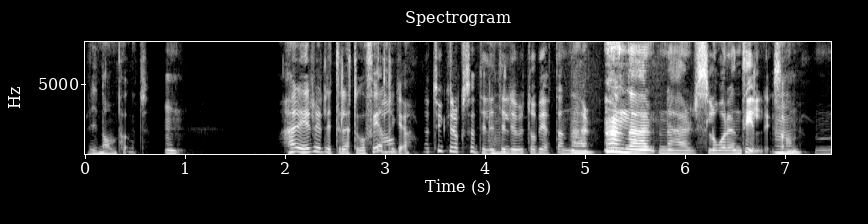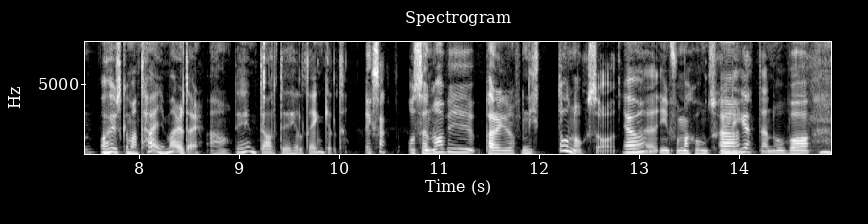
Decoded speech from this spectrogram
vid någon punkt. Mm. Här är det lite lätt att gå fel ja, tycker jag. Jag tycker också att det är lite mm. lurigt att veta när, mm. när, när slår en till. Liksom. Mm. mm. Och hur ska man tajma det där? Ja. Det är inte alltid helt enkelt. Exakt. Och sen har vi ju paragraf 19 också, ja. eh, informationsskyldigheten. Och vad, mm.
